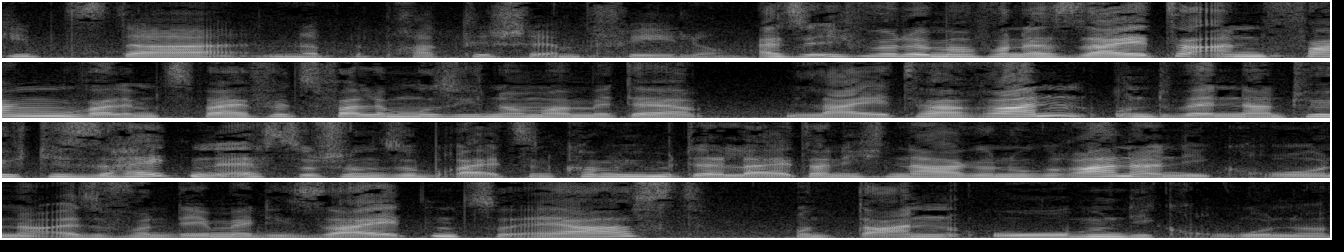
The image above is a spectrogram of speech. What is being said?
gibt es da eine praktische Empfehlung? Also ich würde immer von der Seite anfangen, weil im Zweifelsfalle muss ich nochmal mit der Leiter ran und wenn natürlich die Seitenäste schon so breit sind, komme ich mit der Leiter nicht nah genug ran an die Krone. Also von dem her die Seiten zuerst und dann oben die Krone.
